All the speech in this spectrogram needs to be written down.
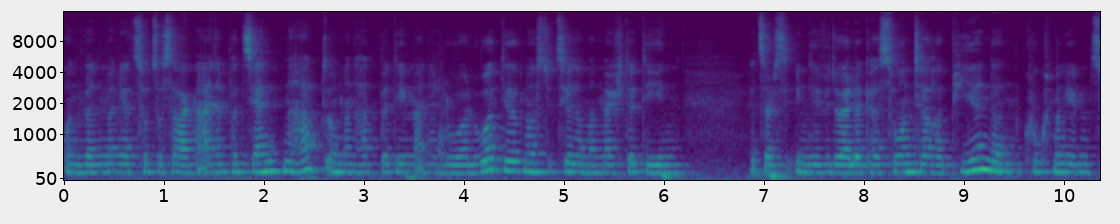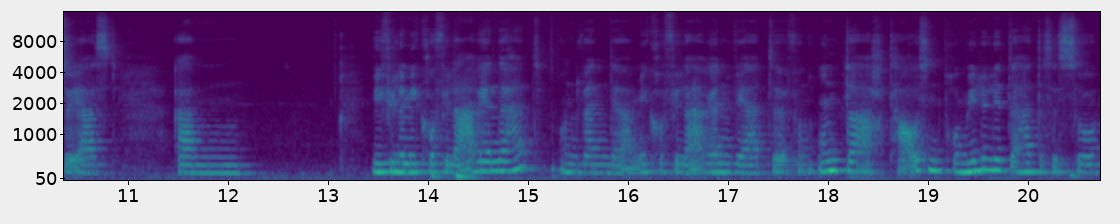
Und wenn man jetzt sozusagen einen Patienten hat und man hat bei dem eine Loa-Loa diagnostiziert und man möchte den jetzt als individuelle Person therapieren, dann guckt man eben zuerst, ähm, wie viele Mikrofilarien der hat. Und wenn der Mikrofilarienwerte von unter 8000 pro Milliliter hat, das ist so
